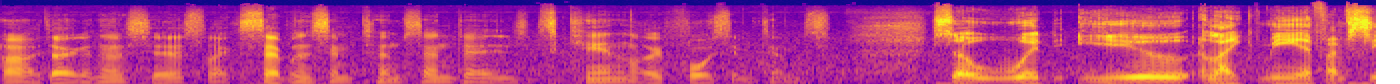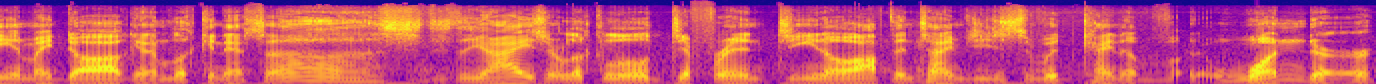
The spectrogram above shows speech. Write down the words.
uh, like seven symptoms, and then skin like four symptoms. So would you, like me, if I'm seeing my dog and I'm looking at, oh, the eyes are look a little different. You know, oftentimes you just would kind of wonder.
